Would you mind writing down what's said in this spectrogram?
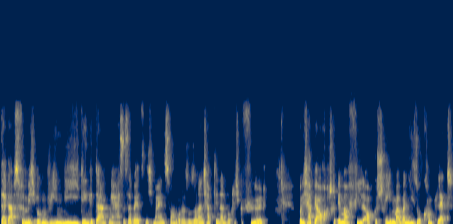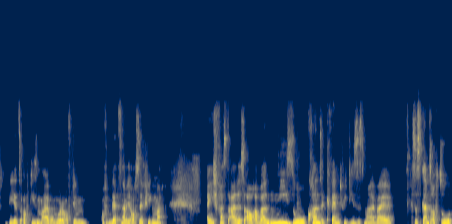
da gab es für mich irgendwie nie den Gedanken, ja, es ist aber jetzt nicht mein Song oder so, sondern ich habe den dann wirklich gefühlt. Und ich habe ja auch immer viel auch geschrieben, aber nie so komplett wie jetzt auf diesem Album oder auf dem, auf dem letzten habe ich auch sehr viel gemacht. Eigentlich fast alles auch, aber nie so konsequent wie dieses Mal, weil es ist ganz oft so,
